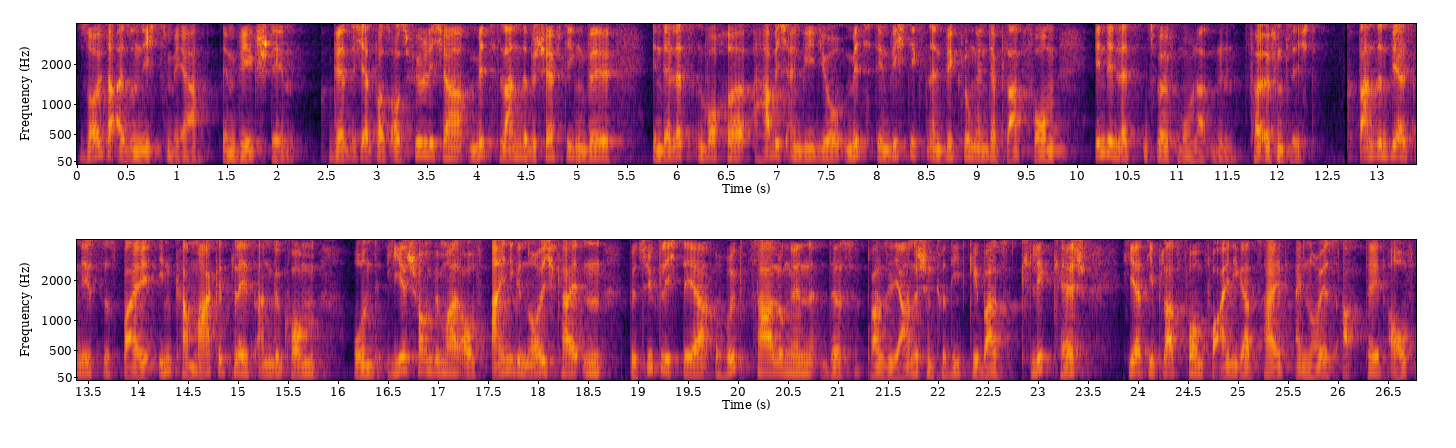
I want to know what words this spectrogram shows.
sollte also nichts mehr im Weg stehen. Wer sich etwas ausführlicher mit Lande beschäftigen will, in der letzten Woche habe ich ein Video mit den wichtigsten Entwicklungen der Plattform in den letzten zwölf Monaten veröffentlicht. Dann sind wir als nächstes bei Income Marketplace angekommen und hier schauen wir mal auf einige Neuigkeiten bezüglich der Rückzahlungen des brasilianischen Kreditgebers ClickCash. Hier hat die Plattform vor einiger Zeit ein neues Update auf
